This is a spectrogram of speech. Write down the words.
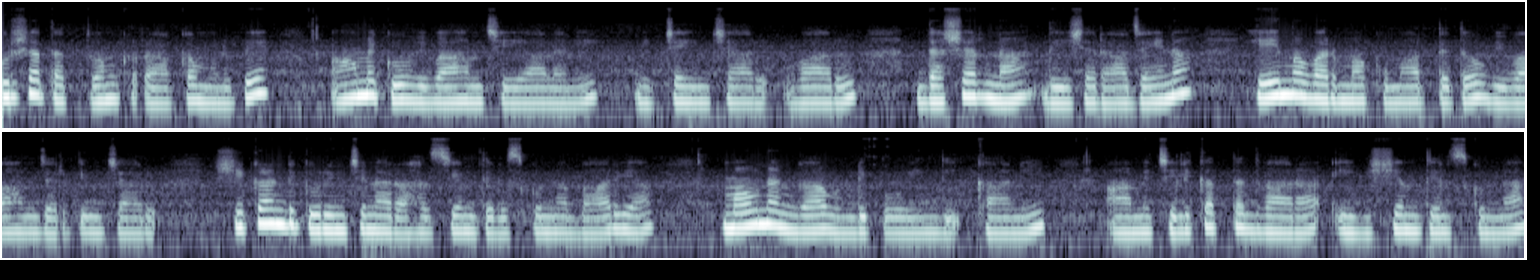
పురుషతత్వం రాక మునిపే ఆమెకు వివాహం చేయాలని నిశ్చయించారు. వారు దశర్ణ దేశరాజైన హేమవర్మ కుమార్తెతో వివాహం జరిపించారు. శిఖండి గురించిన రహస్యం తెలుసుకున్న భార్య మౌనంగా ఉండిపోయింది. కానీ ఆమె చెలికత్త ద్వారా ఈ విషయం తెలుసుకున్న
